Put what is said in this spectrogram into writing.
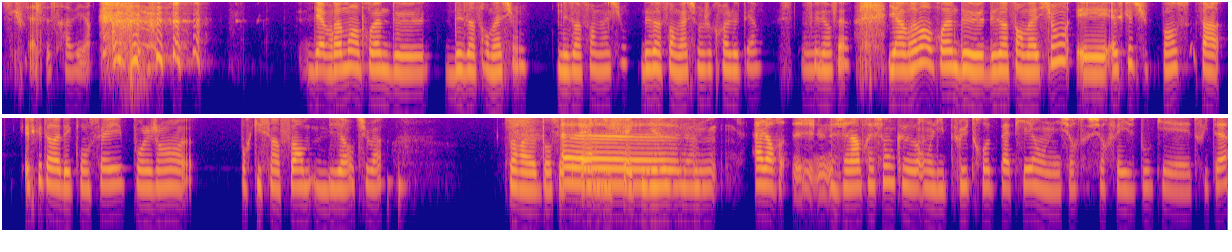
ça, ce sera bien. Il y a vraiment un problème de désinformation. Mésinformation Désinformation, je crois le terme. C'est mm. bien ça. Il y a vraiment un problème de désinformation. Et est-ce que tu penses. Enfin, est-ce que tu aurais des conseils pour les gens pour qu'ils s'informent bien, tu vois? Euh, dans cette ère du fake news euh, alors, j'ai l'impression qu'on lit plus trop de papier, on est surtout sur Facebook et Twitter.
